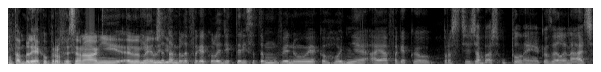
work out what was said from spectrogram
A tam byli jako profesionální MMA jako, lidi? Že tam byli fakt jako lidi, kteří se tomu věnují jako hodně a já fakt jako prostě žabař úplný jako zelenáč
